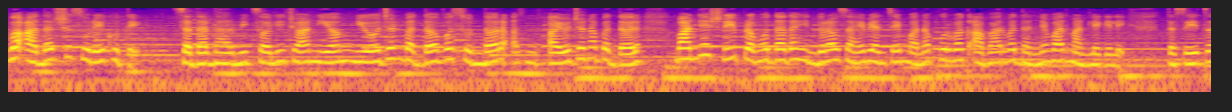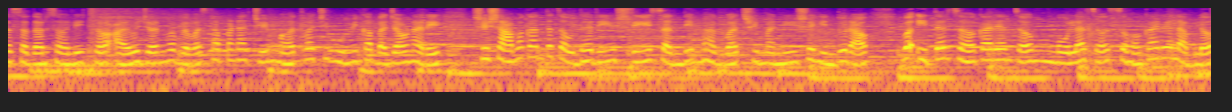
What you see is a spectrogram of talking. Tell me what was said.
व आदर्श सुरेख होते. सदर धार्मिक सहलीच्या नियम नियोजनबद्ध व सुंदर आयोजनाबद्दल मान्य श्री प्रमोददादा हिंदूराव साहेब यांचे मनपूर्वक आभार व धन्यवाद मानले गेले. तसेच सदर सहलीचं आयोजन व व्यवस्थापनाची महत्वाची भूमिका बजावणारे श्री श्यामकांत चौधरी श्री संदीप भागवत श्री मनीष हिंदूराव व इतर सहकार्यांचं मोलाचं सहकार्य लाभलं.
